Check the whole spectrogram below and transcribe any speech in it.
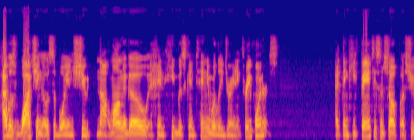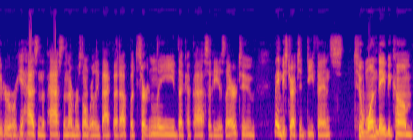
I was watching Osabuohien shoot not long ago, and he was continually draining three pointers. I think he fancies himself a shooter, or he has in the past. The numbers don't really back that up, but certainly the capacity is there to maybe stretch a defense to one day become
